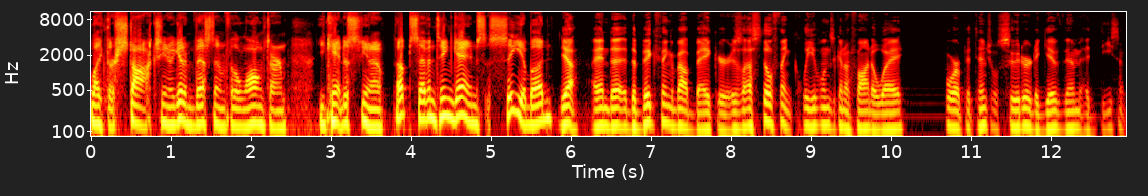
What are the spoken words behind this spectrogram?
like they're stocks. You know, you got to invest in them for the long term. You can't just, you know, up 17 games. See you, bud. Yeah, and uh, the big thing about Baker is I still think Cleveland's going to find a way for a potential suitor to give them a decent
